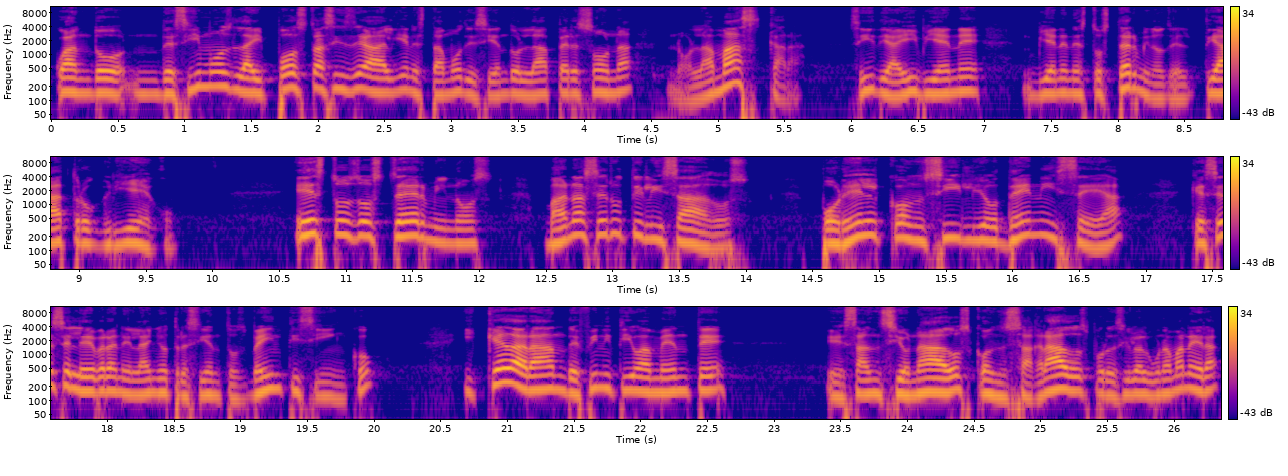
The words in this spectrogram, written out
Cuando decimos la hipóstasis de alguien, estamos diciendo la persona, no la máscara. ¿sí? De ahí viene, vienen estos términos del teatro griego. Estos dos términos van a ser utilizados por el concilio de Nicea, que se celebra en el año 325, y quedarán definitivamente eh, sancionados, consagrados, por decirlo de alguna manera,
